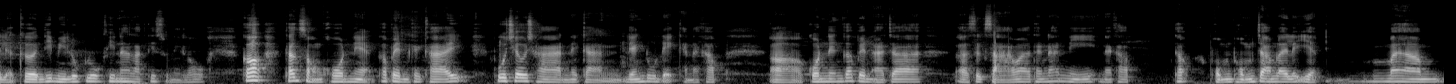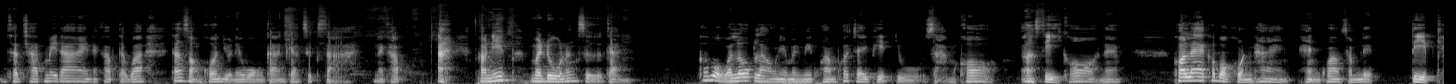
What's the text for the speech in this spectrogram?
เหลือเกินที่มีลูกๆที่น่ารักที่สุดในโลก ก็ทั้งสองคนเนี่ยก็เป็นคล้ายๆ ผู้เชี่ยวชาญในการเลี้ยงดูเด็กกันนะครับคนนึงก็เป็นอาจจะศึกษามาทางด้านนี้นะครับผมผมจำรายละเอียดมาชัดๆไม่ได้นะครับ แต่ว่าทั้งสองคนอยู่ในวงการการศึกษานะครับอะคราวนี้มาดูหนังสือกันเขาบอกว่าโลกเราเนี่ยมันมีความเข้าใจผิดอยู่ 3 ข้ออะสข้อนะครับ ข้อแรกเขาบอกหนทางแห่งความสำเร็จตีบแค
